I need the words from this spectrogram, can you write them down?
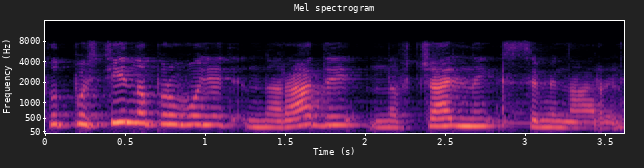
Тут постійно проводять наради, навчальні семінари.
